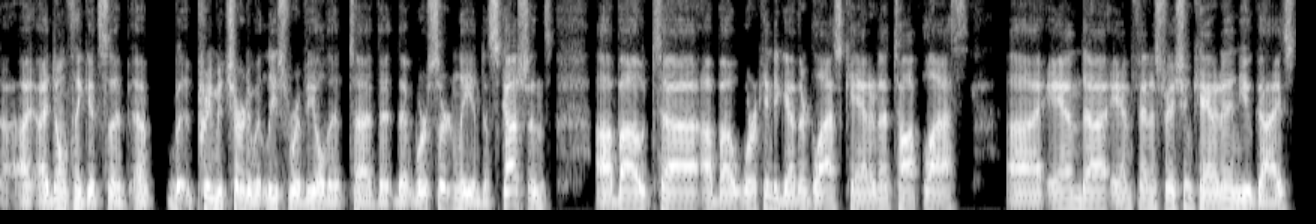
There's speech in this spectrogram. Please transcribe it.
I, I, don't think it's a, a, premature to at least reveal that uh, that, that we're certainly in discussions about uh, about working together. Glass Canada, Top Glass, uh, and uh, and Fenestration Canada, and you guys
